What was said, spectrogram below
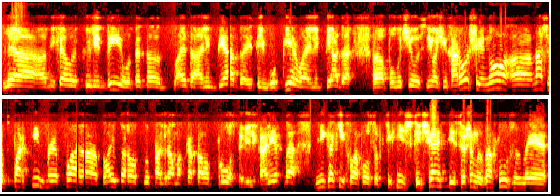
для Михаила Кулиды вот это, это Олимпиада, это его первая Олимпиада э, получилась не очень хорошей, но э, наша спортивная пара свою короткую программу скатала просто великолепно. Никаких вопросов к технической части и совершенно заслуженные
